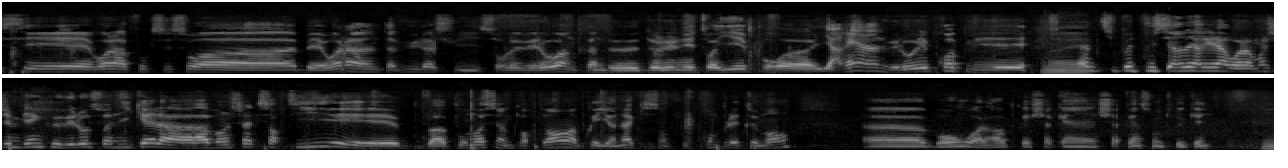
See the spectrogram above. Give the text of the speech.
c'est, voilà, faut que ce soit, ben voilà, hein, t'as vu, là, je suis sur le vélo en train de, de le nettoyer pour, il y a rien, le vélo est propre, mais Ouais. un petit peu de poussière derrière, voilà, moi, j'aime bien que le vélo soit nickel avant chaque sortie, et, bah, pour moi, c'est important. Après, il y en a qui s'en foutent complètement. Euh, bon, voilà, après, chacun, chacun son truc, hein. Mm.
